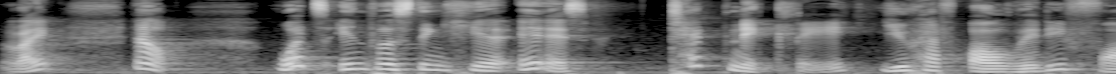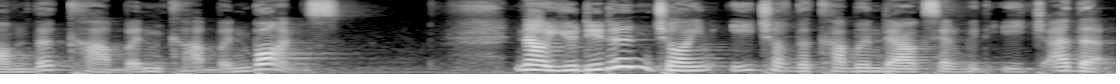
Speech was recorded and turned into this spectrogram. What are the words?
right? Now, what's interesting here is technically you have already formed the carbon-carbon bonds. Now, you didn't join each of the carbon dioxide with each other,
